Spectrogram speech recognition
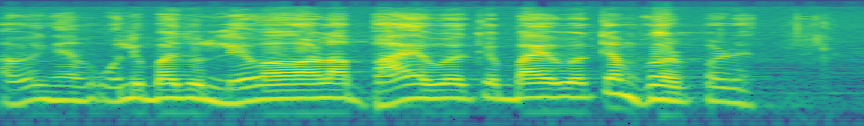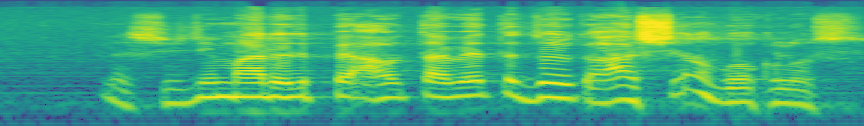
હવે અહીંયા ઓલી બાજુ લેવાવાળા ભાઈ હોય કે બાઈ હોય કેમ ખબર પડે? એટલે શ્રીજી મહારાજ આવતા વેત જોયું કે આ શેનો ગોખલો છે?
